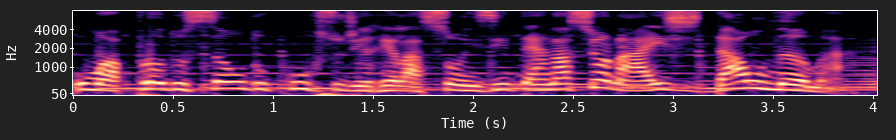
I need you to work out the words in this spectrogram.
uma produção do curso de Relações Internacionais da UNAMA.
